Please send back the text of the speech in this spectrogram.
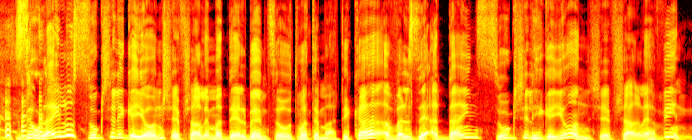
זה אולי לא סוג של היגיון שאפשר למדל באמצעות מתמטיקה, אבל זה עדיין סוג של היגיון שאפשר להבין.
